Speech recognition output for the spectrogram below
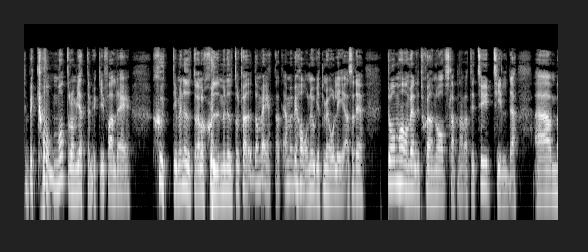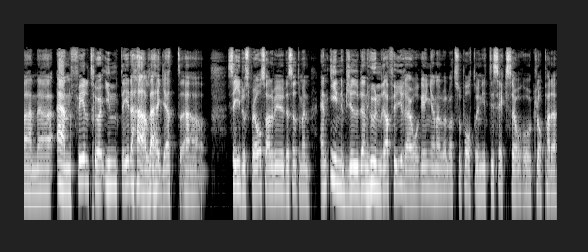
det bekommer inte dem jättemycket ifall det är 70 minuter eller 7 minuter kvar. De vet att ja, men vi har nog ett mål i. Alltså det, de har en väldigt skön och avslappnad attityd till det. Uh, men uh, Anfield tror jag inte i det här läget. Uh, sidospår så hade vi ju dessutom en, en inbjuden 104-åring, han hade väl varit supporter i 96 år och Klopp hade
